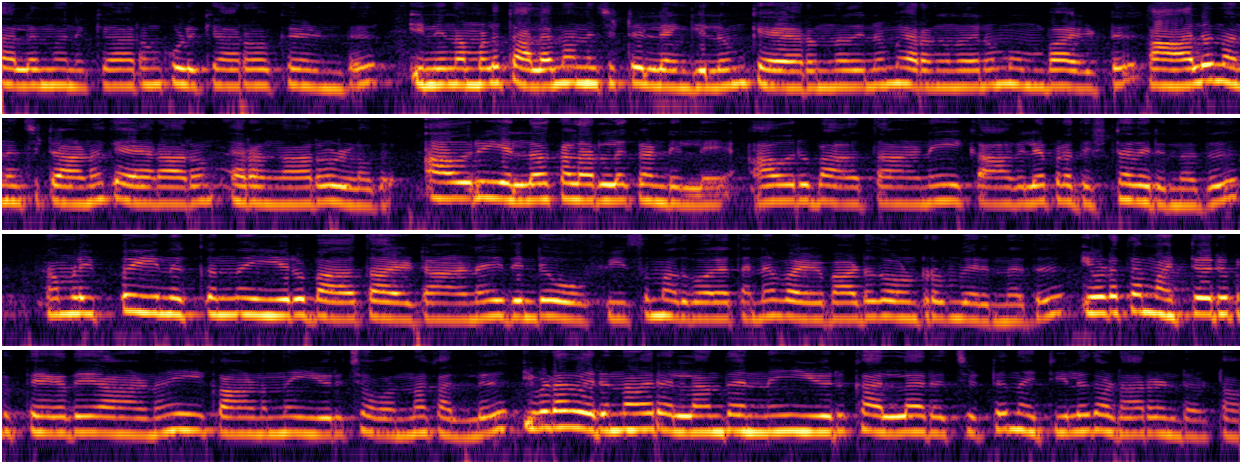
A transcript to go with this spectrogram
തല നനയ്ക്കാറും കുളിക്കാറും ഒക്കെ ഉണ്ട്. ഇനി നമ്മൾ തല നനച്ചിട്ടില്ലെങ്കിലും കയറുന്നതിനും ഇറങ്ങുന്നതിനും മുമ്പായിട്ട് കാൽ നനച്ചിട്ടാണ് കയറാറും ഇറങ്ങാറും ഉള്ളത് ആ ഒരു യെല്ലോ കളറിൽ കണ്ടില്ലേ? ആ ഒരു ഭാഗത്താണ് ഈ കാവിലെ പ്രതിഷ്ഠ വരുന്നത്. നമ്മളിപ്പോ ഈ നിൽക്കുന്ന ഈ ഒരു ഭാഗത്തായിട്ടാണ് ഇതിന്റെ ഓഫീസും അതുപോലെ തന്നെ വഴിപാട് കൗണ്ടറും വരുന്നത്. ഇവിടുത്തെ മറ്റൊരു പ്രത്യേകതയാണ് ഈ കാണുന്ന ഈ ഒരു ചുവന്ന കല്ല്. ഇവിടെ വരുന്നവരെല്ലാം തന്നെ ഈ ഒരു കല്ല് അരച്ചിട്ട് നെറ്റിയിൽ തൊടാറുണ്ട് കേട്ടോ.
